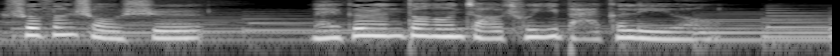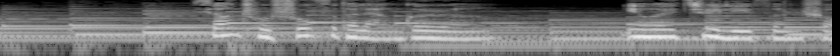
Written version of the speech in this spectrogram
说分手时，每个人都能找出一百个理由。相处舒服的两个人，因为距离分手；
